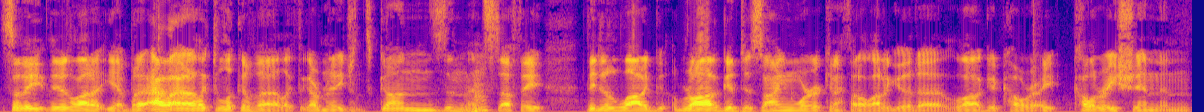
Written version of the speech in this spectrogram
So they there's a lot of yeah, but I, I like the look of uh, like the government agents' guns and, and stuff. They they did a lot of good, a lot of good design work, and I thought a lot of good uh, a lot of good color coloration, and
